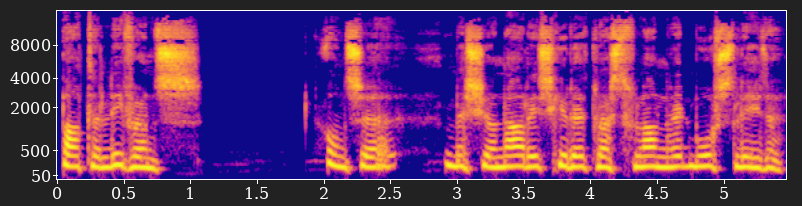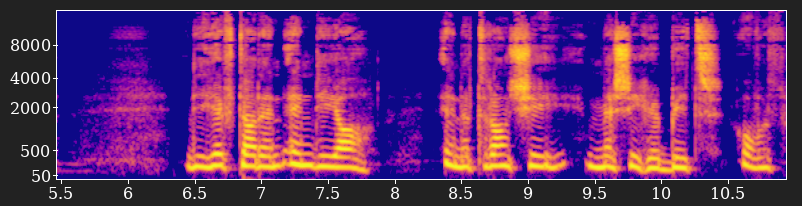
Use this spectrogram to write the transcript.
Pater Lievens, onze missionaris hier uit West-Vlaanderen, Moostleden, die heeft daar in India, in het Ranchi-missiegebied, of het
